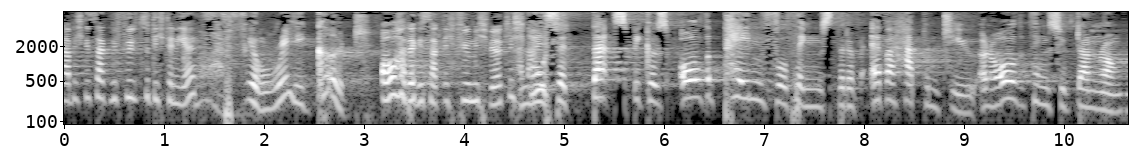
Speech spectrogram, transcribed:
Da habe ich gesagt, wie fühlst du dich denn jetzt? I feel really good. Oh, hat er gesagt, ich fühle mich wirklich And I gut. said, That's because all the painful things that have ever happened to you and all the things you've done wrong,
